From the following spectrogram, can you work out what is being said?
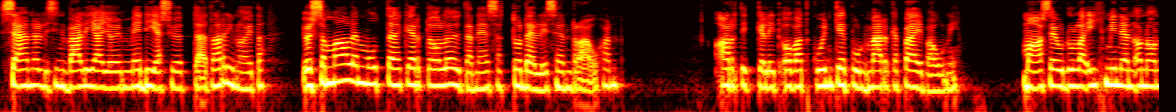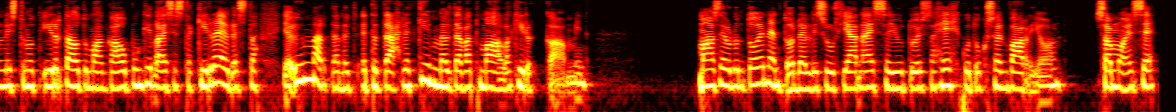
Säännöllisin väliajoin media syöttää tarinoita, joissa maallemuuttaja kertoo löytäneensä todellisen rauhan. Artikkelit ovat kuin kepun märkä päiväuni – Maaseudulla ihminen on onnistunut irtautumaan kaupunkilaisesta kireydestä ja ymmärtänyt, että tähdet kimmeltävät maalla kirkkaammin. Maaseudun toinen todellisuus jää näissä jutuissa hehkutuksen varjoon. Samoin se,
